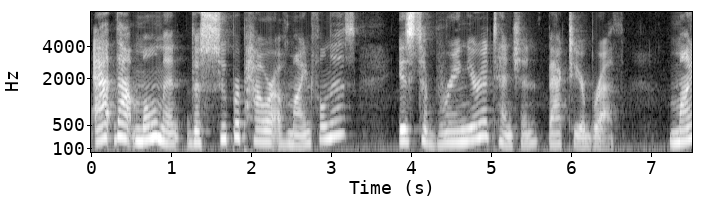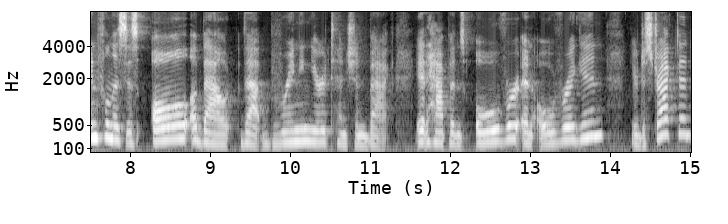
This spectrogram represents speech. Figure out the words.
at that moment the superpower of mindfulness is to bring your attention back to your breath. Mindfulness is all about that bringing your attention back. It happens over and over again. You're distracted,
